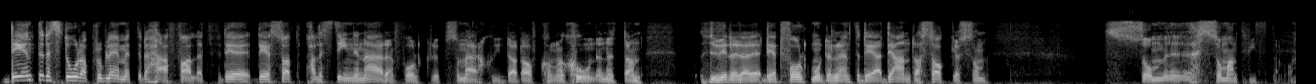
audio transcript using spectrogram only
Det är inte det stora problemet i det här fallet, för det, det är så att palestinierna är en folkgrupp som är skyddad av konventionen, utan huruvida det är ett folkmord eller inte, det, det är andra saker som, som, eh, som man tvistar om.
